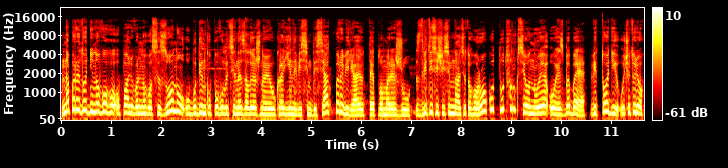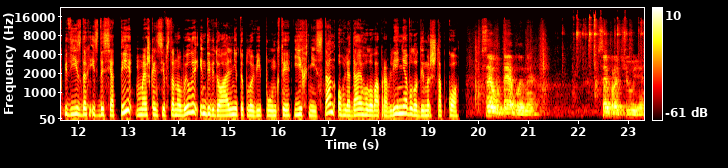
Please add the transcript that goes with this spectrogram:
Напередодні нового опалювального сезону у будинку по вулиці Незалежної України 80 перевіряють тепломережу. З 2017 року тут функціонує ОСББ. Відтоді у чотирьох під'їздах із десяти мешканці встановили індивідуальні теплові пункти. Їхній стан оглядає голова правління Володимир Штапко. Все утеплене, все працює.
